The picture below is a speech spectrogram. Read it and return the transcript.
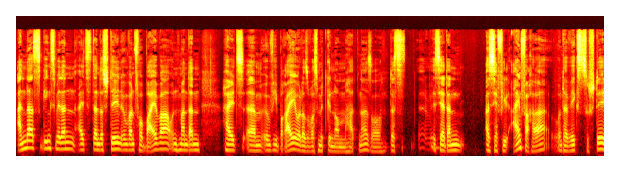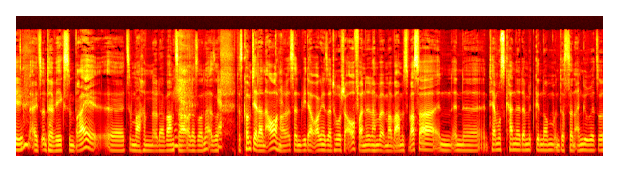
Anders ging es mir dann, als dann das Stillen irgendwann vorbei war und man dann halt ähm, irgendwie Brei oder sowas mitgenommen hat. Ne? So, das ist ja dann also es ist ja viel einfacher, unterwegs zu stillen, als unterwegs einen Brei äh, zu machen oder warm zu haben oder so. Ne? Also ja. das kommt ja dann auch noch. Das ist dann wieder organisatorischer Aufwand. Ne? Dann haben wir immer warmes Wasser in, in eine Thermoskanne da mitgenommen und das dann angerührt. So.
